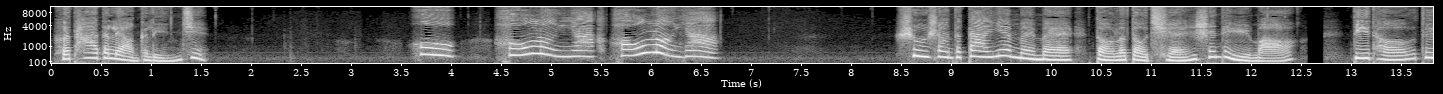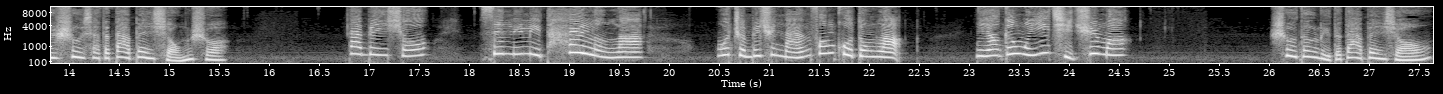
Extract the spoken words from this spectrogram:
和他的两个邻居。哦，好冷呀，好冷呀！树上的大雁妹妹抖了抖全身的羽毛，低头对树下的大笨熊说：“大笨熊。”森林里太冷啦，我准备去南方过冬了。你要跟我一起去吗？树洞里的大笨熊，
